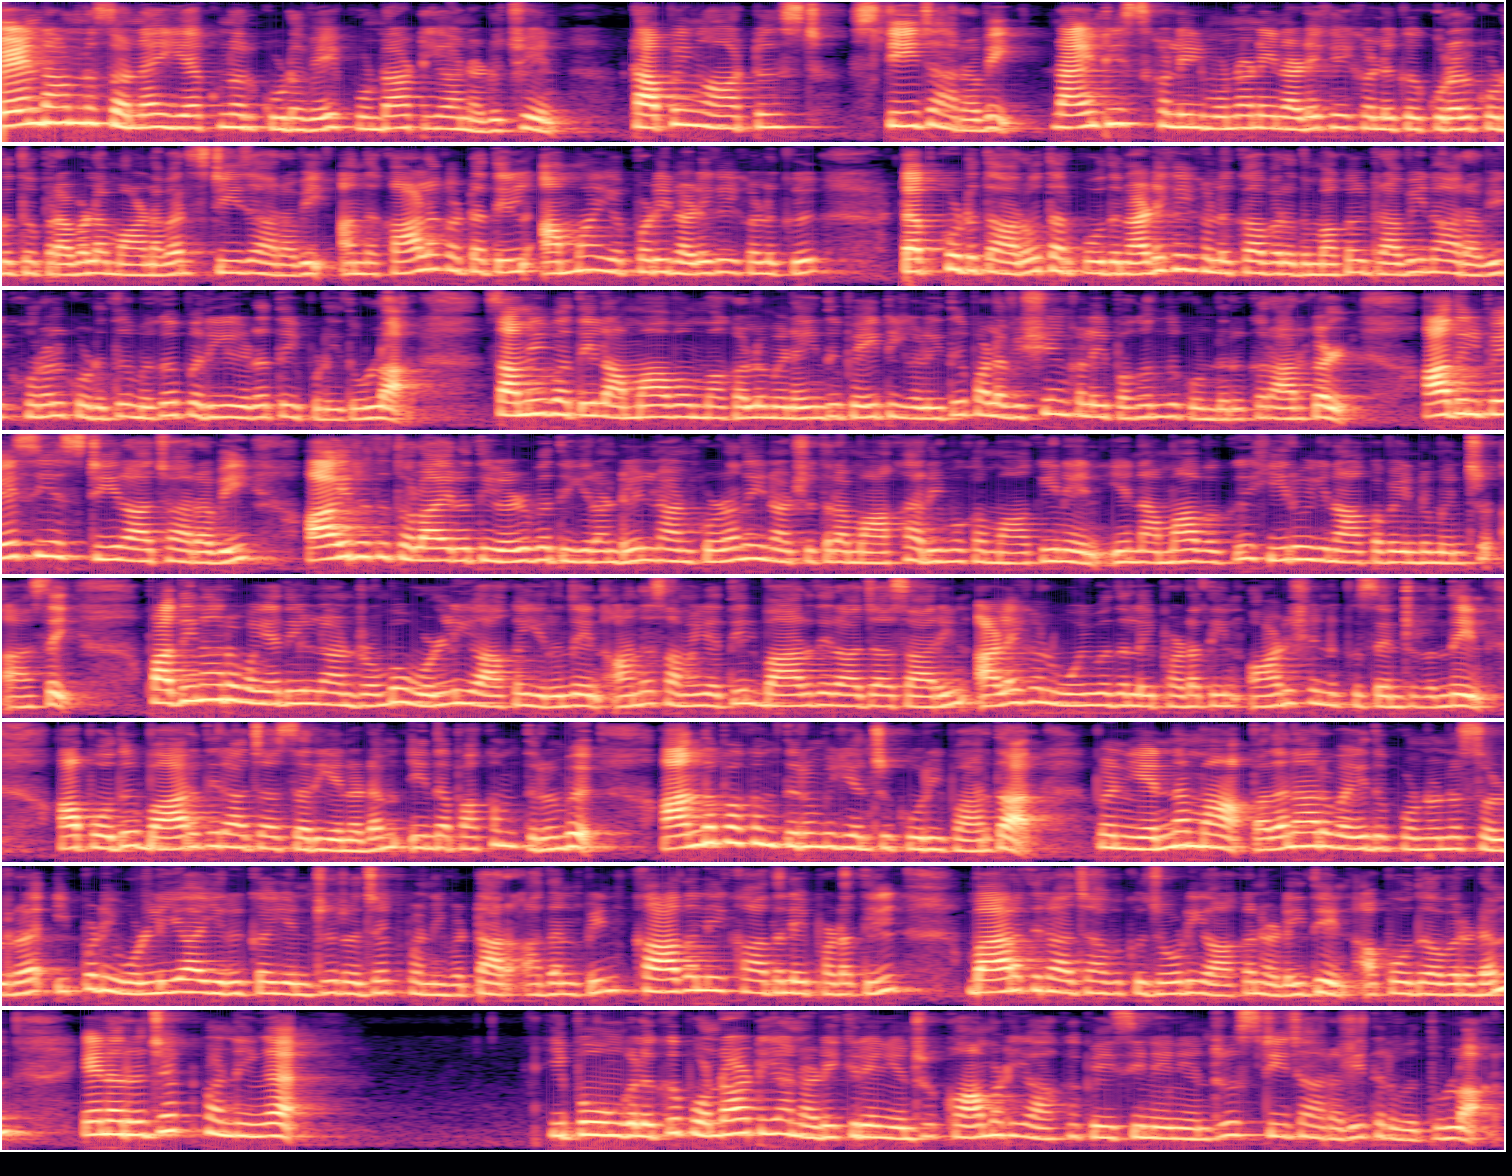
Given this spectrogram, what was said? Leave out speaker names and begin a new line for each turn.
வேண்டாம்னு சொன்ன இயக்குனர் கூடவே பொண்டாட்டியா நடிச்சேன். டப்பிங் ஆர்டிஸ்ட் ஸ்ரீஜா ரவி நைன்டிஸ்களில் முன்னணி நடிகைகளுக்கு குரல் கொடுத்து பிரபலமானவர் ஸ்ரீஜா ரவி. அந்த காலகட்டத்தில் அம்மா எப்படி நடிகைகளுக்கு டப் கொடுத்தாரோ தற்போது நடிகைகளுக்கு அவரது மகள் ரவீனா ரவி குரல் கொடுத்து மிகப்பெரிய இடத்தை பிடித்துள்ளார். சமீபத்தில் அம்மாவும் மகளும் இணைந்து பேட்டியளித்து பல விஷயங்களை பகிர்ந்து கொண்டிருக்கிறார்கள். அதில் பேசிய ஸ்ரீராஜா ரவி ஆயிரத்தி தொள்ளாயிரத்தி எழுபத்தி இரண்டில் நான் குழந்தை நட்சத்திரமாக அறிமுகமாகினேன். என் அம்மாவுக்கு ஹீரோயினாக வேண்டும் என்று ஆசை. பதினாறு வயதில் நான் ரொம்ப ஒல்லியாக இருந்தேன். அந்த சமயத்தில் பாரதி ராஜா சாரின் அலைகள் ஓய்வதில்லை படத்தின் ஆடிஷனுக்கு சென்றிருந்தேன். அப்போது பாரதி ராஜா சார் என்னிடம் இந்த பக்கம் திரும்பு. அந்த பக்கம் திரும்பு என்று கூறி பார்த்தார். பின் என்னம்மா பதினாறு வயது பொண்ணுன்னு சொல்ற? இப்படி ஒல்லியா இருக்க? என்று ரிஜெக்ட் பண்ணிவிட்டார். அதன் பின் காதலி காதலி படத்தில் பாரதி ராஜாவுக்கு ஜோடியாக நடித்தேன். அப்போது அவரிடம் என்னை ரிஜெக்ட் பண்ணீங்க. இப்போ உங்களுக்கு பொண்டாட்டியா நடிக்கிறேன் என்று காமெடியாக பேசினேன் என்று ஸ்ரீஜா ரவி தெரிவித்துள்ளார்.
